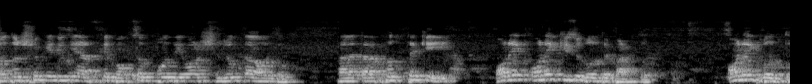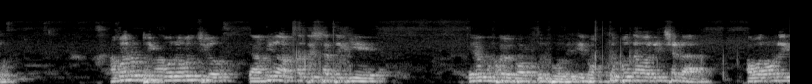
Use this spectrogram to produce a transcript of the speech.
সদস্যকে যদি আজকে বক্তব্য দেওয়ার সুযোগ দেওয়া হতো তাহলে তারা প্রত্যেকেই অনেক অনেক কিছু বলতে পারত। অনেক বলতো। আমারও ঠিক মনে হচ্ছিল যে আমিও আপনাদের সাথে গিয়ে এরকম ভাবে বক্তব্য এই বক্তব্য দেওয়ার ইচ্ছাটা আমার অনেক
